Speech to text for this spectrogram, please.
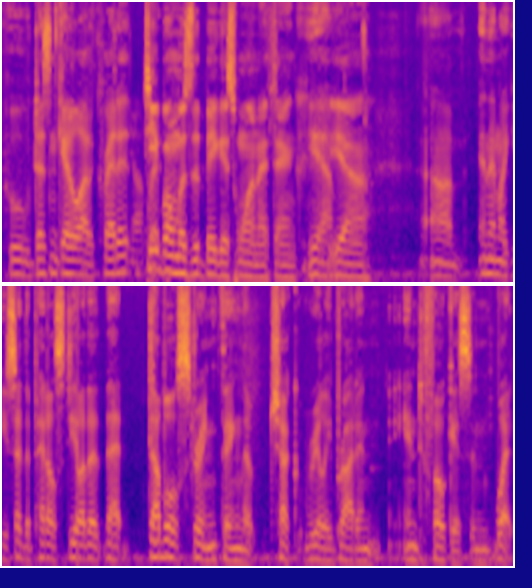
who doesn't get a lot of credit. but- T Bone was the biggest one, I think. Yeah. yeah. Um, and then, like you said, the pedal steel, that, that double string thing that Chuck really brought in into focus, and what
